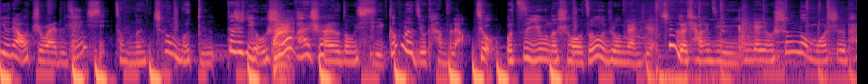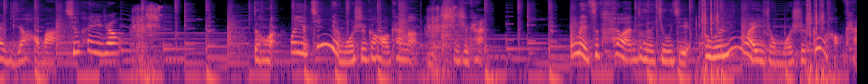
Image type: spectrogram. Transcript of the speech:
意料之外的惊喜，怎么能这么毒？但是有时候拍出来的东西根本就看不了。就我自己用的时候，总有这种感觉，这个场景应该用生动模式拍比较好吧？先拍一张，等会儿万一经典模式更好看呢？你试试看。我每次拍完都在纠结，会不会另外一种模式更好看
